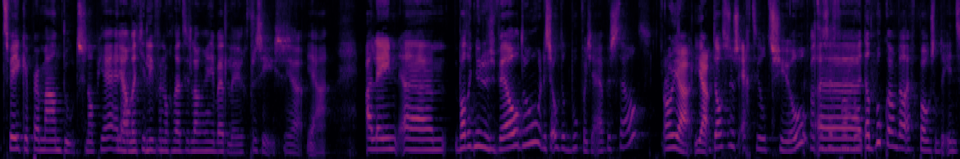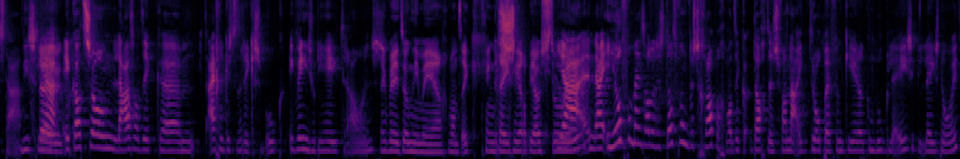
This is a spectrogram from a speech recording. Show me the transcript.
twee keer per maand doet, snap je? En En dan, omdat je liever nog net iets langer in je bed ligt. Precies. Ja. Ja. Alleen, ehm, wat ik nu dus wel doe... Dus ook dat boek wat jij hebt besteld. Oh ja, ja. Dat is dus echt heel chill. Wat is het voor Eh, boek? Dat boek kan wel even posten op de Insta. Die is Ja. Ik had zo'n... Laatst had ik... ehm, eigenlijk is het Rick's boek. Ik weet niet hoe die heet trouwens. Ik weet het ook niet meer, want ik ging reageren op jouw story. Ja, en nou, heel veel mensen hadden dus... Dat vond ik dus grappig. Want ik dacht dus van... Nou, ik drop even een keer dat ik een boek lees. Ik lees nooit.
